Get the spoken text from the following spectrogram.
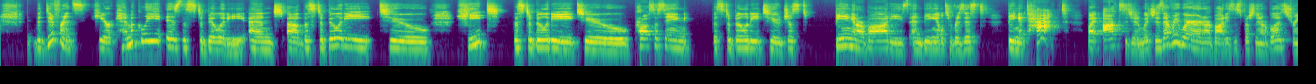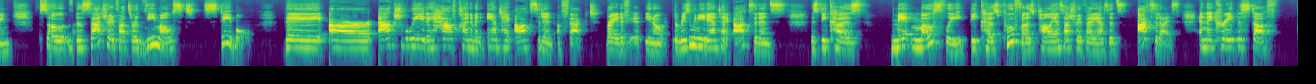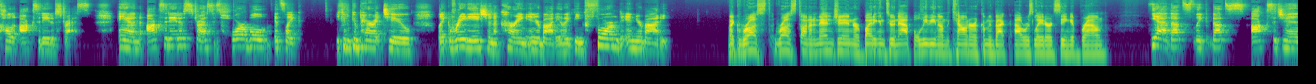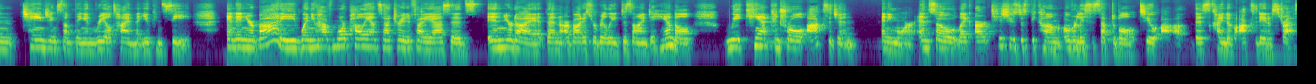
The difference here chemically is the stability and uh, the stability to heat, the stability to processing, the stability to just being in our bodies and being able to resist being attacked by oxygen, which is everywhere in our bodies, especially in our bloodstream. So the saturated fats are the most stable they are actually they have kind of an antioxidant effect right if you know the reason we need antioxidants is because mostly because PUFAs, polyunsaturated fatty acids, oxidize and they create this stuff called oxidative stress. And oxidative stress is horrible. It's like you can compare it to like radiation occurring in your body, like being formed in your body like rust, rust on an engine or biting into an apple, leaving it on the counter, coming back hours later, seeing it brown. Yeah, that's like that's oxygen changing something in real time that you can see. And in your body, when you have more polyunsaturated fatty acids in your diet than our bodies were really designed to handle, we can't control oxygen anymore. And so, like, our tissues just become overly susceptible to uh, this kind of oxidative stress.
